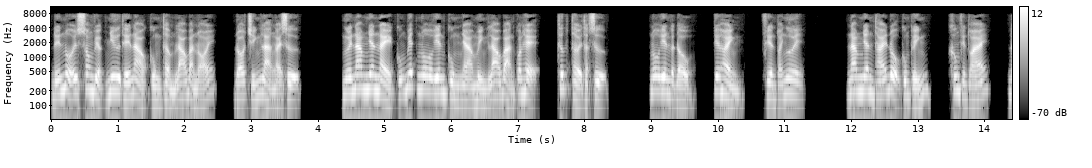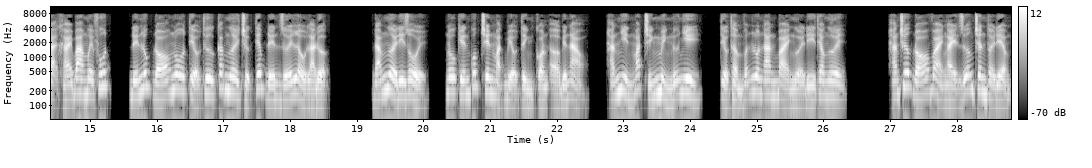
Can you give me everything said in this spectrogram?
Đến nỗi xong việc như thế nào cùng thẩm lão bản nói, đó chính là ngài sự. Người nam nhân này cũng biết Nô Yên cùng nhà mình lao bản quan hệ, thức thời thật sự. Nô Yên gật đầu, kia hành, phiền toái ngươi. Nam nhân thái độ cung kính, không phiền thoái, đại khái 30 phút, đến lúc đó ngô tiểu thư các ngươi trực tiếp đến dưới lầu là được. Đám người đi rồi, nô kiến quốc trên mặt biểu tình còn ở biến ảo, hắn nhìn mắt chính mình nữ nhi, tiểu thẩm vẫn luôn an bài người đi theo ngươi. Hắn trước đó vài ngày dưỡng chân thời điểm,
